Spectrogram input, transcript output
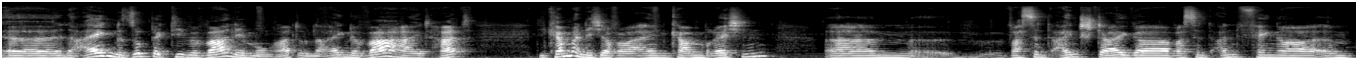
äh, eine eigene subjektive Wahrnehmung hat und eine eigene Wahrheit hat, die kann man nicht auf einen Kamm brechen. Ähm, was sind Einsteiger, was sind Anfänger? Ähm,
